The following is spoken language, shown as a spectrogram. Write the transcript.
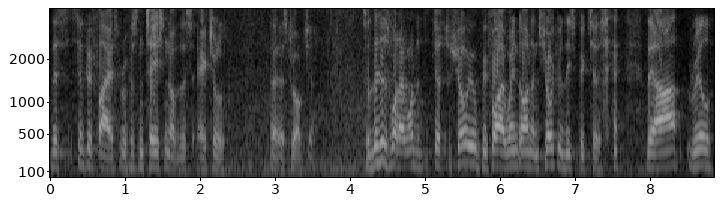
this simplified representation of this actual uh, structure. So this is what I wanted just to show you before I went on and showed you these pictures. there are real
